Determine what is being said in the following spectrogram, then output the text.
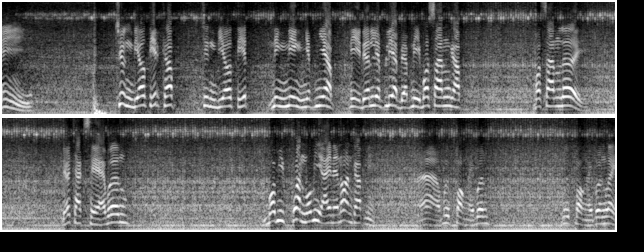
นี่ ชึ่งเดียวติดครับ ชึ่งเดียวติด นิ่งๆ เงียบๆ นี่เดินเรียบๆ แบบนี้บอสันครับบอสันเลย เดี๋ยวฉักแสเบิ้งบ่มีควันบ่มีไอแน่นอนครับนี่อ่ามือป่องให้เบิ้งมือป่องให้เบิ้งเลย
